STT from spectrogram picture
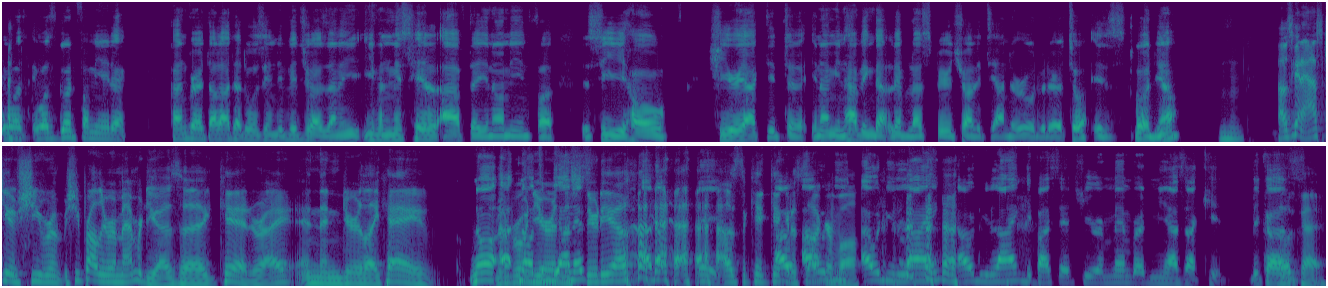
it was, it was good for me to convert a lot of those individuals, and even Miss Hill after, you know what I mean, for to see how she reacted to, you know, I mean, having that level of spirituality on the road with her too is good, you know. Mm-hmm. I was gonna ask you if she rem- she probably remembered you as a kid, right? And then you're like, hey, No, uh, remember I, no, when you to were be in the studio? I hey, I was the kid kicking a I would soccer be, ball. I would be lying. I would be lying if I said she remembered me as a kid because Okay.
